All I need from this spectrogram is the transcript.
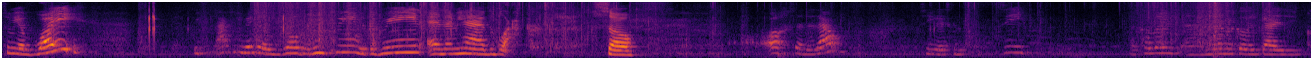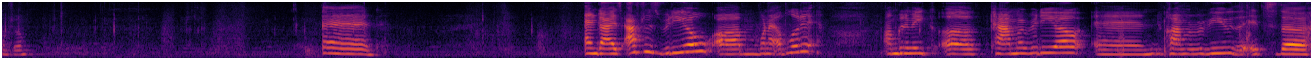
So we have white. We can actually make it a green screen with the green, and then we have the black. So I'll set it out so you guys can see the colors and then my colors, guys. Come show them. And and guys, after this video, um, when I upload it, I'm gonna make a camera video and camera review. It's the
